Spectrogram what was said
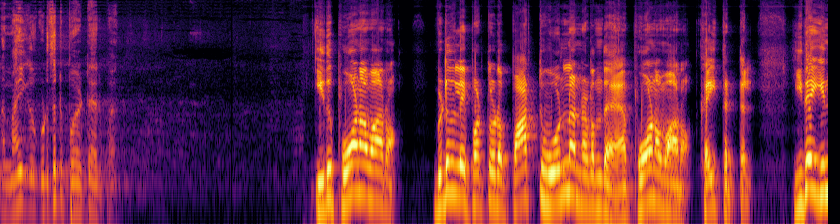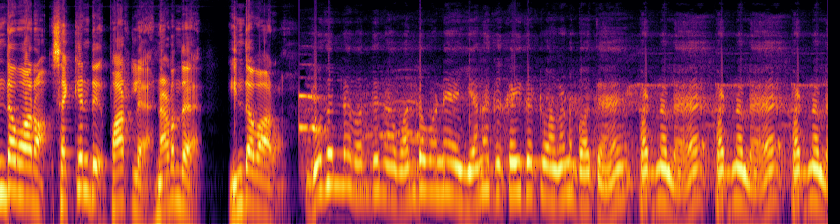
நான் மைக்கை கொடுத்துட்டு போயிட்டே இருப்பேன். இது போன வாரம். விடுதலை படத்தோட பார்ட் ஒன்ல நடந்த போன வாரம் கைத்தட்டல். இதே இந்த வாரம் செகண்ட் பார்ட்ல நடந்த இந்த வாரம். முதல்ல வந்து நான் வந்த உடனே எனக்கு கை தட்டுவாங்கன்னு பார்த்தேன். பட்னல பட்னல பட்னல.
